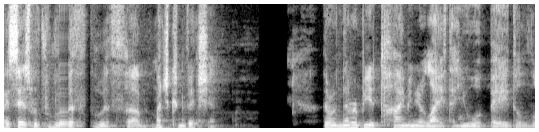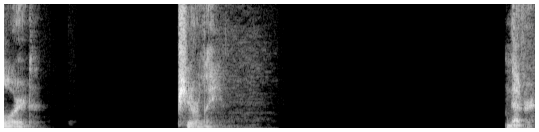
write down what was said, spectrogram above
I say this with, with, with um, much conviction. There will never be a time in your life that you will obey the Lord purely. Never.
